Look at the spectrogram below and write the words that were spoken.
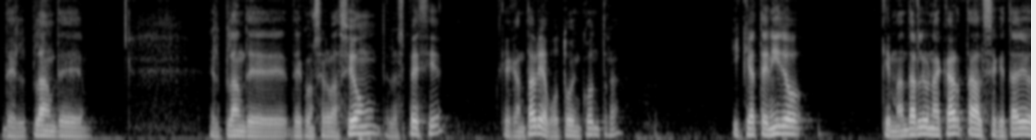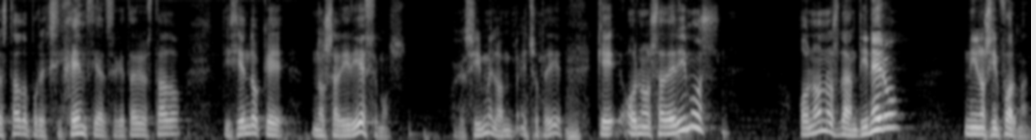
del plan de, de, conservación de la especie, que Cantabria votó en contra y que ha tenido que mandarle una carta al secretario de Estado por exigencia del secretario de Estado diciendo que nos adhiriésemos, porque sí me lo han hecho pedir, que o nos adherimos o no nos dan dinero ni nos informan.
